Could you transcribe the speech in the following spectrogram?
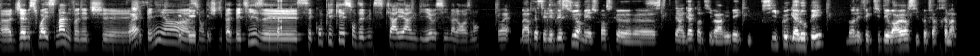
Euh, James Weissman venait de chez, Ouais. chez Penny, hein, Et- si on dit, je dis pas de bêtises, et c'est compliqué son début de carrière NBA aussi, malheureusement. Ouais, bah après, c'est les blessures, mais je pense que euh, c'est un gars, quand il va arriver, qui, s'il peut galoper dans l'effectif des Warriors, il peut faire très mal.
